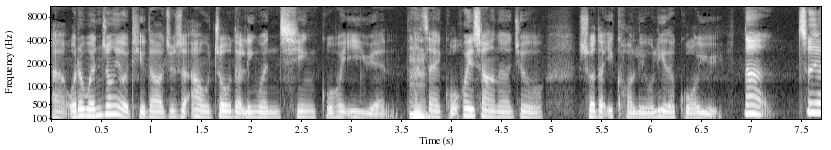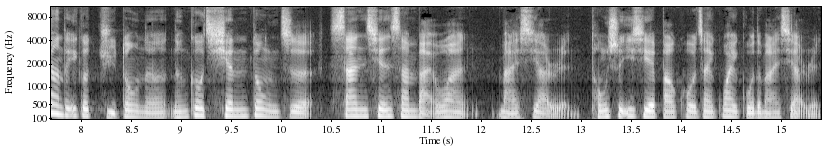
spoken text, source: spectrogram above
呃，我的文中有提到，就是澳洲的林文清国会议员，他在国会上呢就说的一口流利的国语。那这样的一个举动呢，能够牵动着三千三百万马来西亚人，同时一些包括在外国的马来西亚人，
